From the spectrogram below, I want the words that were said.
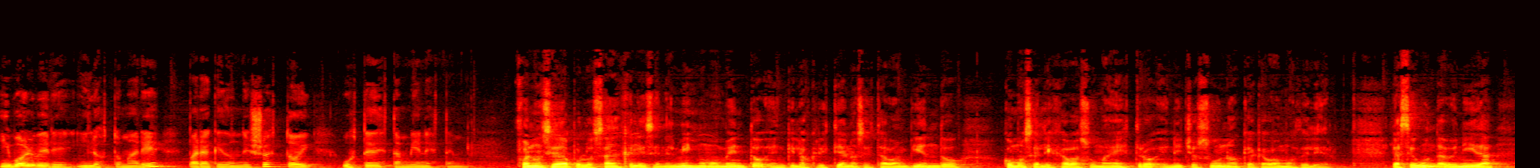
y volveré y los tomaré para que donde yo estoy, ustedes también estén. Fue anunciada por los ángeles en el mismo momento en que los cristianos estaban viendo cómo se alejaba su maestro en Hechos 1 que acabamos de leer. La segunda venida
